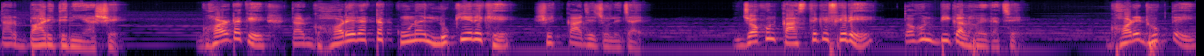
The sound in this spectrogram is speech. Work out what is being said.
তার বাড়িতে নিয়ে আসে। ঘোড়াটাকে তার ঘরের একটা কোণায় লুকিয়ে রেখে সে কাজে চলে যায়। যখন কাজ থেকে ফেরে, তখন বিকাল হয়ে গেছে। ঘরে ঢুকতেই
